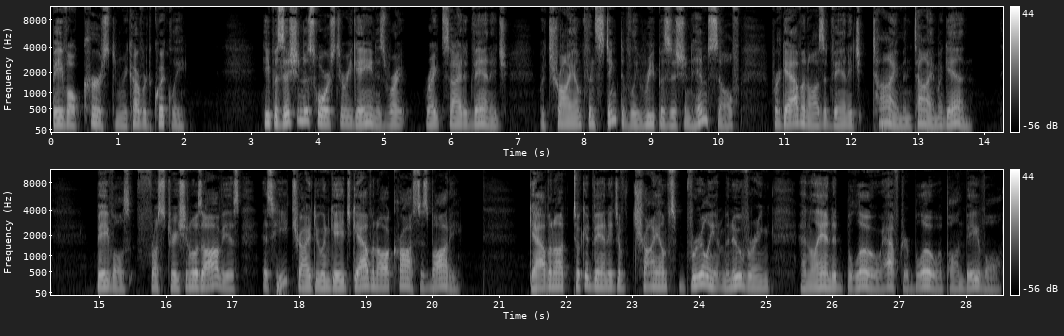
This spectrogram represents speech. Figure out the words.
Beval cursed and recovered quickly. He positioned his horse to regain his right, right side advantage, but Triumph instinctively repositioned himself for Gavinaw's advantage time and time again. Beval's frustration was obvious as he tried to engage Gavinaw across his body. Gavinaw took advantage of Triumph's brilliant maneuvering and landed blow after blow upon Beval.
